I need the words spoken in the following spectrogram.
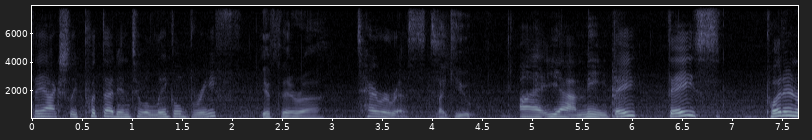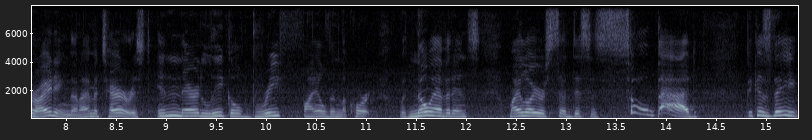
They actually put that into a legal brief. If they're a terrorist, like you, uh, yeah, me. They they put in writing that I'm a terrorist in their legal brief filed in the court with no evidence. My lawyers said this is so bad because they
